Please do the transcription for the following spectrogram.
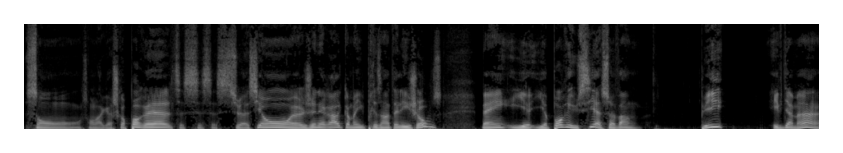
son, son langage corporel, sa, situation euh, générale, comment il présentait les choses, ben, il n'a pas réussi à se vendre. Puis, évidemment.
